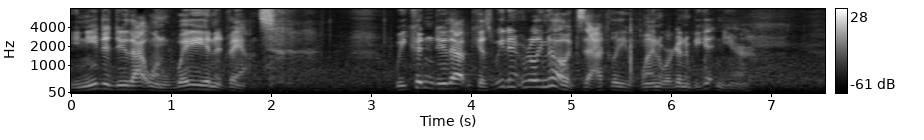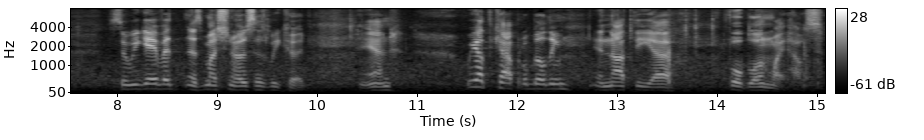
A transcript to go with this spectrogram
you need to do that one way in advance. We couldn't do that because we didn't really know exactly when we're going to be getting here. So we gave it as much notice as we could. And we got the Capitol building and not the uh, full-blown White House.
